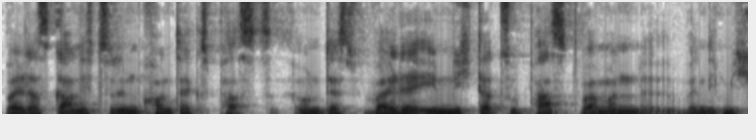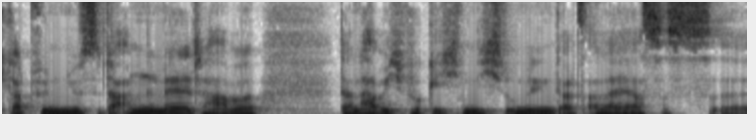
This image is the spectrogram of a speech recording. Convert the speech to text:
weil das gar nicht zu dem Kontext passt. Und das, weil der eben nicht dazu passt, weil man, äh, wenn ich mich gerade für einen Newsletter angemeldet habe, dann habe ich wirklich nicht unbedingt als allererstes äh,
